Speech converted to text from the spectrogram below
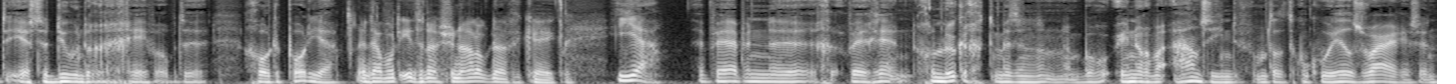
de eerste duwende gegeven... op de grote podia. En daar wordt internationaal ook naar gekeken? Ja, we, hebben, uh, we zijn gelukkig met een, enorme aanzien... omdat het concours heel zwaar is... en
